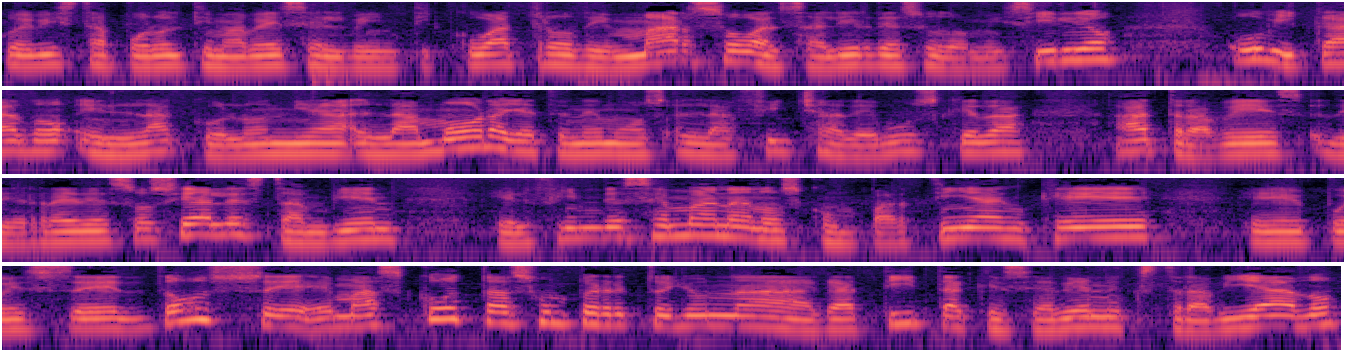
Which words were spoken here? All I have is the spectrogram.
fue vista por última vez el 24 de marzo al salir de su domicilio ubicado en la colonia La Mora. Ya tenemos la ficha de búsqueda a través de redes sociales. También el fin de semana nos compartían que eh, pues eh, dos eh, mascotas, un perrito y una gatita que se habían extraviado.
